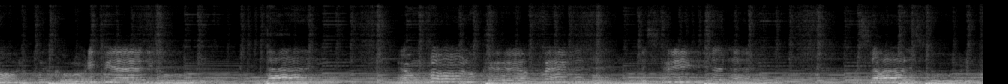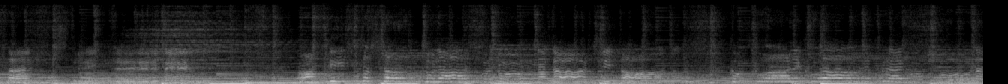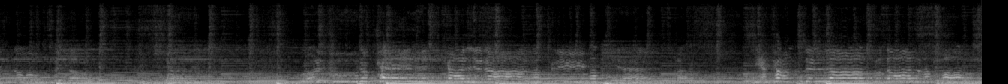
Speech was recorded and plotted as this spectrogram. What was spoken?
con qualcuno che le scaglierà la prima pietra sia cancellato dalla faccia.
